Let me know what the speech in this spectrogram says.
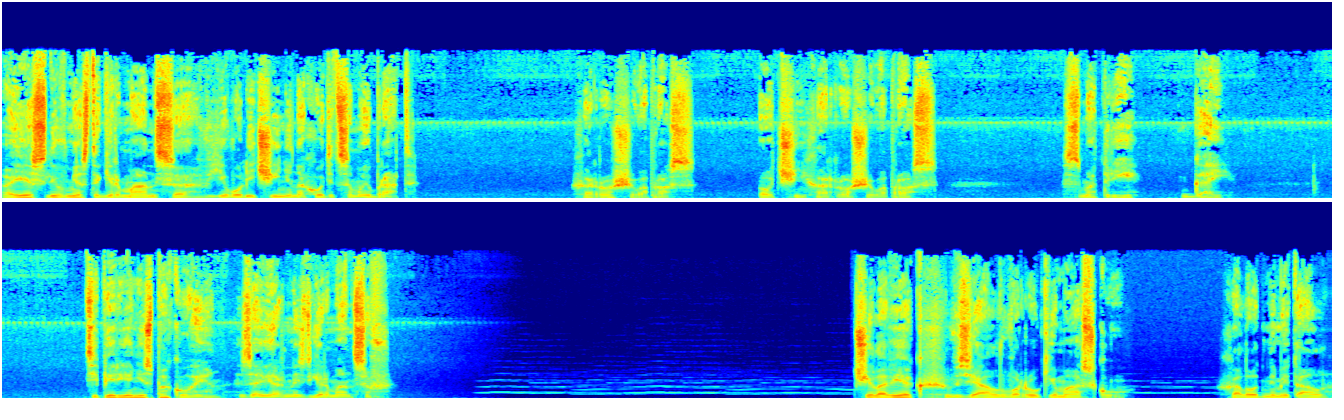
А если вместо германца в его личине находится мой брат? Хороший вопрос. Очень хороший вопрос. Смотри, Гай. Теперь я неспокоен за верность германцев. Человек взял в руки маску. Холодный металл,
